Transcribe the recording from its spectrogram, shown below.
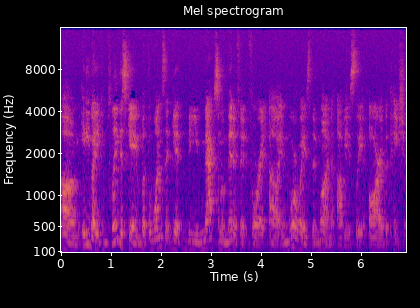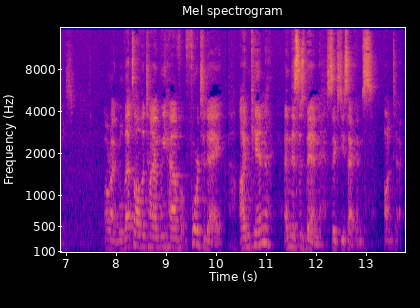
Um, anybody can play this game, but the ones that get the maximum benefit for it, uh, in more ways than one, obviously, are the patients. Alright, well that's all the time we have for today. I'm Ken, and this has been 60 Seconds on Tech.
